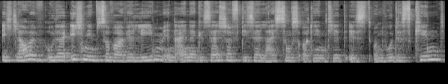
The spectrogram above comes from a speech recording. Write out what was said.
Ich glaube, oder ich nehme es so wahr, wir leben in einer Gesellschaft, die sehr leistungsorientiert ist und wo das Kind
